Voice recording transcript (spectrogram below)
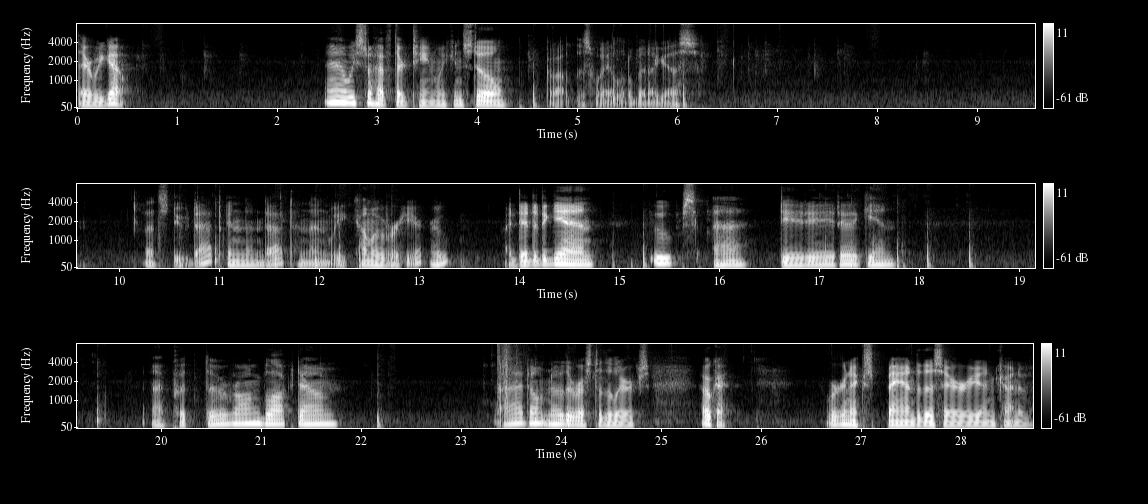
There we go. Yeah, we still have 13. We can still go out this way a little bit, I guess. Let's do that, and then that, and then we come over here. Oop, I did it again. Oops, I did it again. I put the wrong block down. I don't know the rest of the lyrics. Okay. We're going to expand this area and kind of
